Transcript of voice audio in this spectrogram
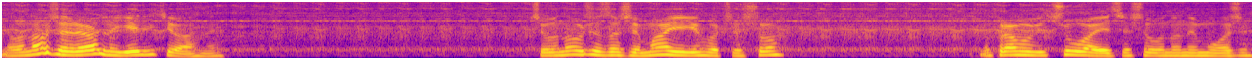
Ну вона вже реально єлі тягне. Чи воно вже зажимає його, чи що. Ну прямо відчувається, що воно не може.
